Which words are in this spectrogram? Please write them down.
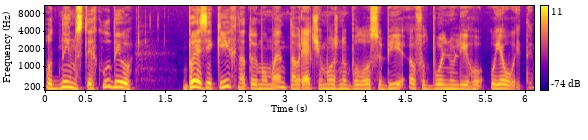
одним з тих клубів, без яких на той момент навряд чи можна було собі футбольну лігу уявити.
